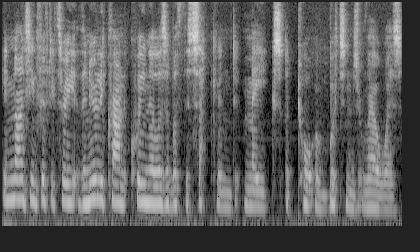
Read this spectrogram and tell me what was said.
In 1953, the newly crowned Queen Elizabeth II makes a tour of Britain's railways,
